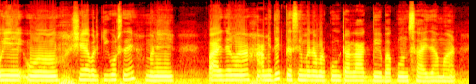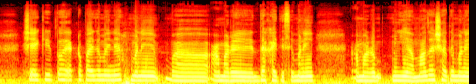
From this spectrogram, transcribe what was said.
ওই সে আবার কি করছে মানে পায়জামা, আমি দেখতেছি মানে আমার কোনটা লাগবে বা কোন সাইজ আমার। সে কি তো একটা পায়জামা এনে মানে আমার দেখাইতেছে মানে আমার ইয়া মাজার সাথে মানে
